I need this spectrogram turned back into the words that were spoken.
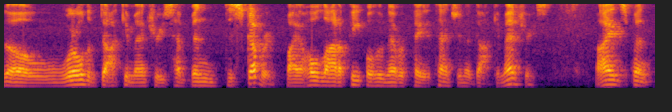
the world of documentaries have been discovered by a whole lot of people who never paid attention to documentaries. I had spent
